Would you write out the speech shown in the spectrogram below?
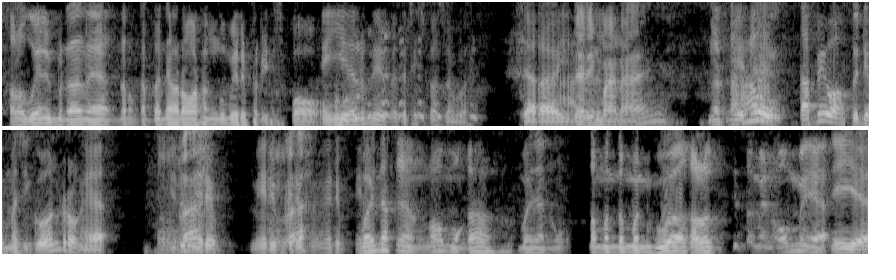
kalau gue ini beneran ya kan katanya orang-orang gue mirip Rispo Eh, iya lu mirip Post sumpah. Secara ini. Dari mana aja? nggak Iya, tahu eh, tapi waktu dia masih gondrong ya. Itu mirip mirip Enggak. mirip mirip. banyak yang ngomong kal banyak teman-teman gue kalau kita main ome ya Iya,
